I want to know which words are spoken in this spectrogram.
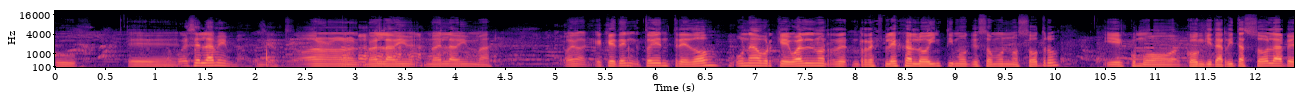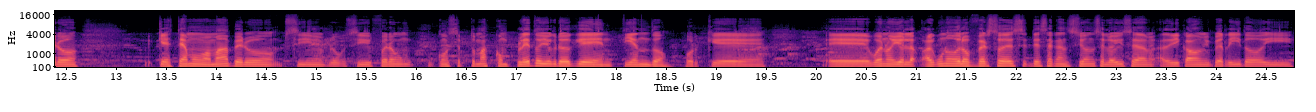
Uf, eh, Puede ser la misma. No, no, no, no es la misma. No es la misma. Bueno, es que ten- estoy entre dos. Una porque igual nos re- refleja lo íntimo que somos nosotros. Y es como con guitarrita sola, pero que este amo mamá. Pero si, si fuera un concepto más completo, yo creo que entiendo. Porque Eh, bueno, yo algunos de los versos de, de esa canción se lo hice a- dedicado a mi perrito y,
